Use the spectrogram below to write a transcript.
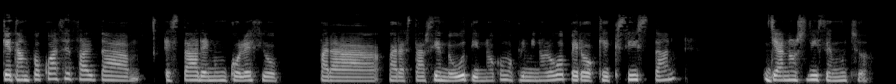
Que tampoco hace falta estar en un colegio para, para estar siendo útil, ¿no? Como criminólogo, pero que existan ya nos dice mucho.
